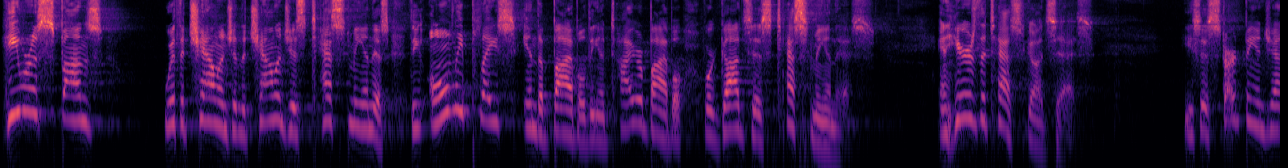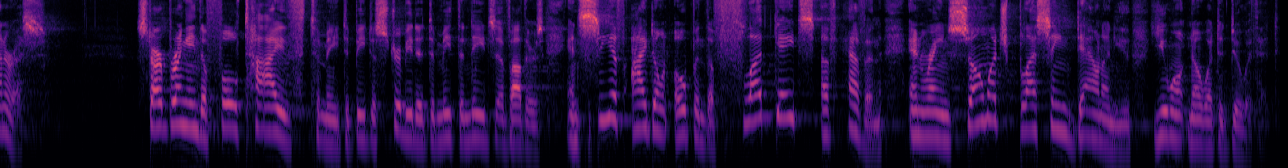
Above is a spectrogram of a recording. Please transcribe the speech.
he responds with a challenge, and the challenge is test me in this. The only place in the Bible, the entire Bible, where God says, Test me in this. And here's the test, God says. He says, Start being generous. Start bringing the full tithe to me to be distributed to meet the needs of others. And see if I don't open the floodgates of heaven and rain so much blessing down on you, you won't know what to do with it.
